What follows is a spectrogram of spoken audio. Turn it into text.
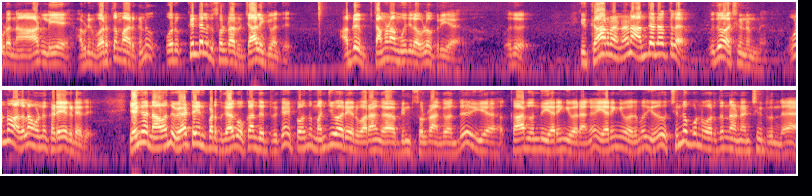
கூட நான் ஆடலையே அப்படின்னு வருத்தமாக இருக்குன்னு ஒரு கிண்டலுக்கு சொல்கிறாரு ஜாலிக்கு வந்து. அப்படியே தமனா மூஞ்சில் அவ்வளோ பெரிய இது. இது காரணம் என்னென்னா அந்த இடத்துல இதுவாக வச்சுக்கணும்னு. ஒன்றும் அதெல்லாம் ஒன்றும் கிடையவே கிடையாது. எங்க நான் வந்து வேட்டையின் படத்துக்காக உட்காந்துட்டு இருக்கேன் இப்போ வந்து மஞ்சு வாரியர் வராங்க அப்படின்னு சொல்கிறாங்க வந்து கார்லேருந்து இறங்கி வராங்க. இறங்கி வரும்போது ஏதோ சின்ன பொண்ணு வருதுன்னு நான் நினச்சிக்கிட்டு இருந்தேன்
